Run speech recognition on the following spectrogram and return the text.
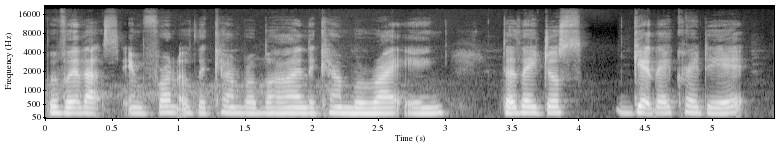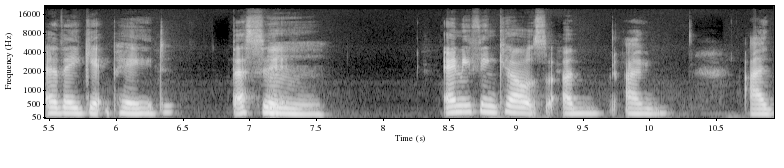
whether that's in front of the camera, behind the camera, writing, that they just get their credit and they get paid. That's it. Mm. Anything else, I, I, I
